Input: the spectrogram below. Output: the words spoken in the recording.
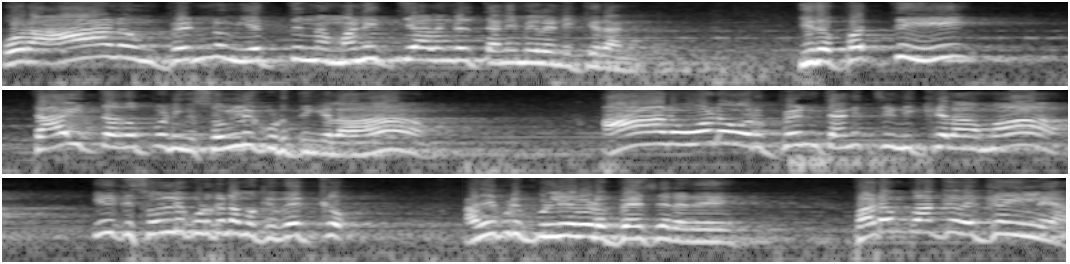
ஒரு ஆணும் பெண்ணும் எத்தனை மணித்தியாலங்கள் தனிமையில் நிக்கிறாங்க. இத பத்தி தாய் தகப்பு நீங்க சொல்லி கொடுத்தீங்களா? ஆணோட ஒரு பெண் தனிச்சு நிக்கலாமா? இதுக்கு சொல்லி கொடுக்க நமக்கு வெக்கம். அது எப்படி பிள்ளைகளோட பேசுறது? படம் பார்க்க வெக்கம் இல்லையா?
